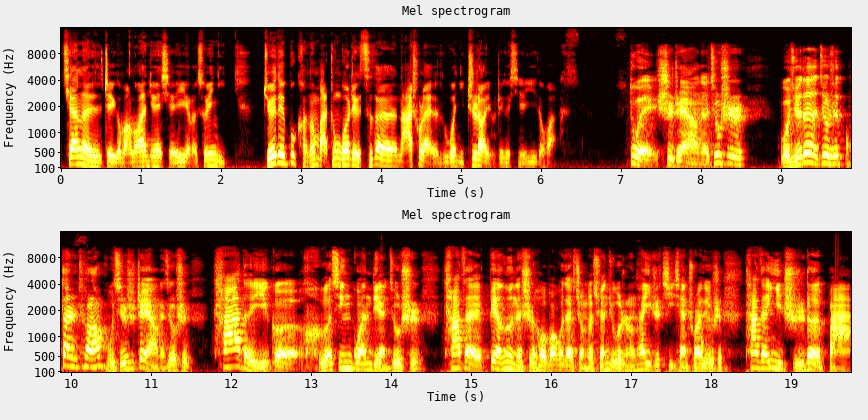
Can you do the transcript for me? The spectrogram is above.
签了这个网络安全协议了，所以你绝对不可能把中国这个词再拿出来的。如果你知道有这个协议的话，对，是这样的，就是。我觉得就是，但是特朗普其实是这样的，就是他的一个核心观点就是他在辩论的时候，包括在整个选举过程中，他一直体现出来的就是他在一直的把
